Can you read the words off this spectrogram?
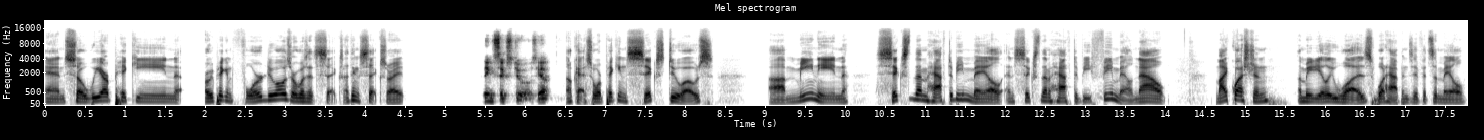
And so we are picking. Are we picking four duos or was it six? I think six, right? I think six duos. Yep. Okay, so we're picking six duos, uh, meaning six of them have to be male and six of them have to be female. Now, my question immediately was what happens if it's a male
